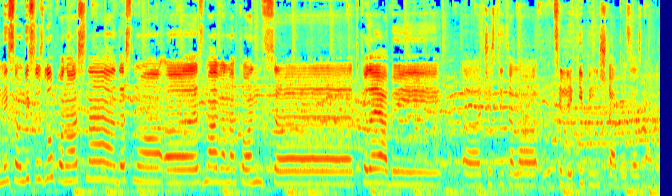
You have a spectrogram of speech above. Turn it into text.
Mi smo v bistvu zelo ponosni, da smo uh, zmagali na koncu, uh, tako da ja bi uh, čestitala celi ekipi in štabu za zmago.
